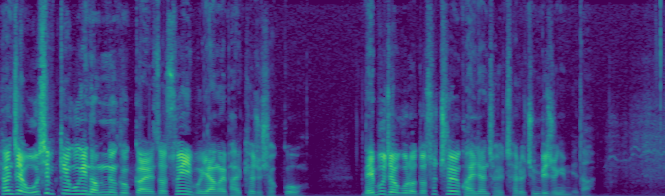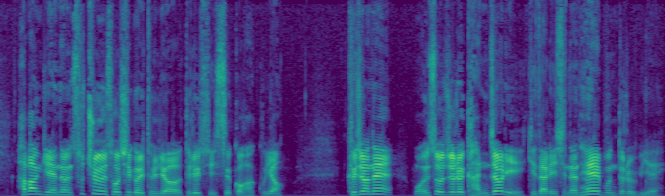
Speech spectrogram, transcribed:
현재 50개국이 넘는 국가에서 수입 의향을 밝혀주셨고 내부적으로도 수출 관련 절차를 준비 중입니다. 하반기에는 수출 소식을 들려드릴 수 있을 것 같고요. 그 전에 원소주를 간절히 기다리시는 해외 분들을 위해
